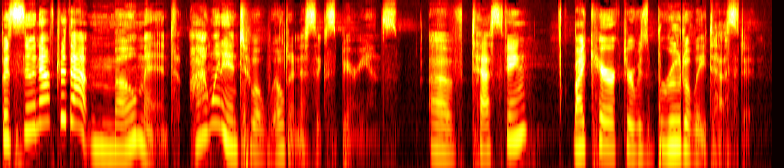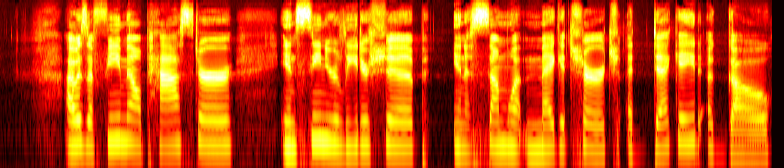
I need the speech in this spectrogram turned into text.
But soon after that moment, I went into a wilderness experience of testing. My character was brutally tested. I was a female pastor in senior leadership in a somewhat mega church a decade ago,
